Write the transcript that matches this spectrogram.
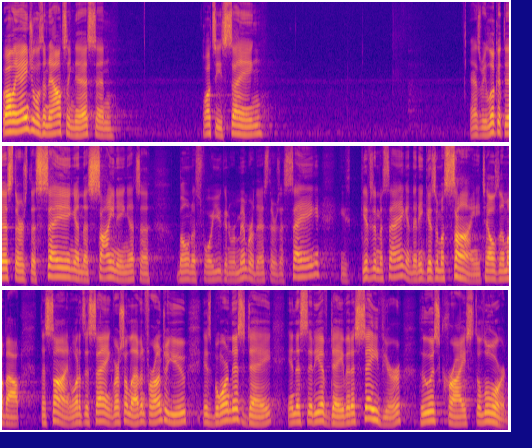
Well, the angel is announcing this, and what's he saying? As we look at this, there's the saying and the signing. That's a bonus for you. You can remember this. There's a saying, he gives them a saying, and then he gives them a sign. He tells them about the sign. What is the saying? Verse 11 For unto you is born this day in the city of David a Savior, who is Christ the Lord.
